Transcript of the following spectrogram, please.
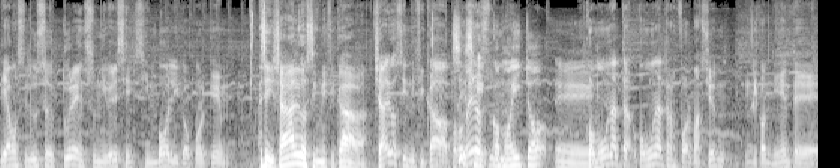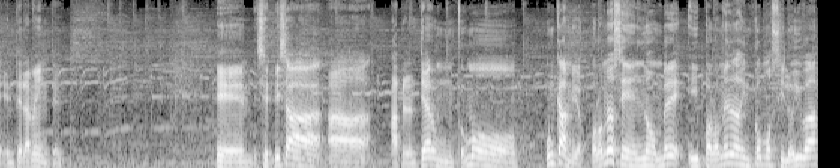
digamos, el uso de octubre en su nivel si- simbólico, porque Sí, ya algo significaba. ya algo significaba, por Sí, lo menos sí, un- como hito. eh, como una, como una transformación del continente enteramente. Eh, se empieza a, a plantear un, como un cambio, por lo menos en el nombre y por lo menos en cómo se lo iba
